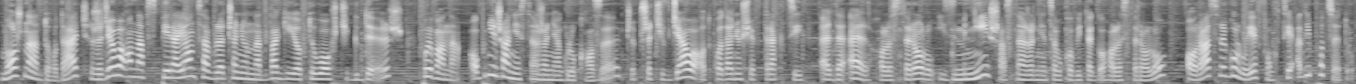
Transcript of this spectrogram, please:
można dodać, że działa ona wspierająca w leczeniu nadwagi i otyłości, gdyż wpływa na obniżanie stężenia glukozy, czy przeciwdziała odkładaniu się w trakcji LDL cholesterolu i zmniejsza stężenie całkowitego cholesterolu oraz reguluje funkcję adipocytów.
